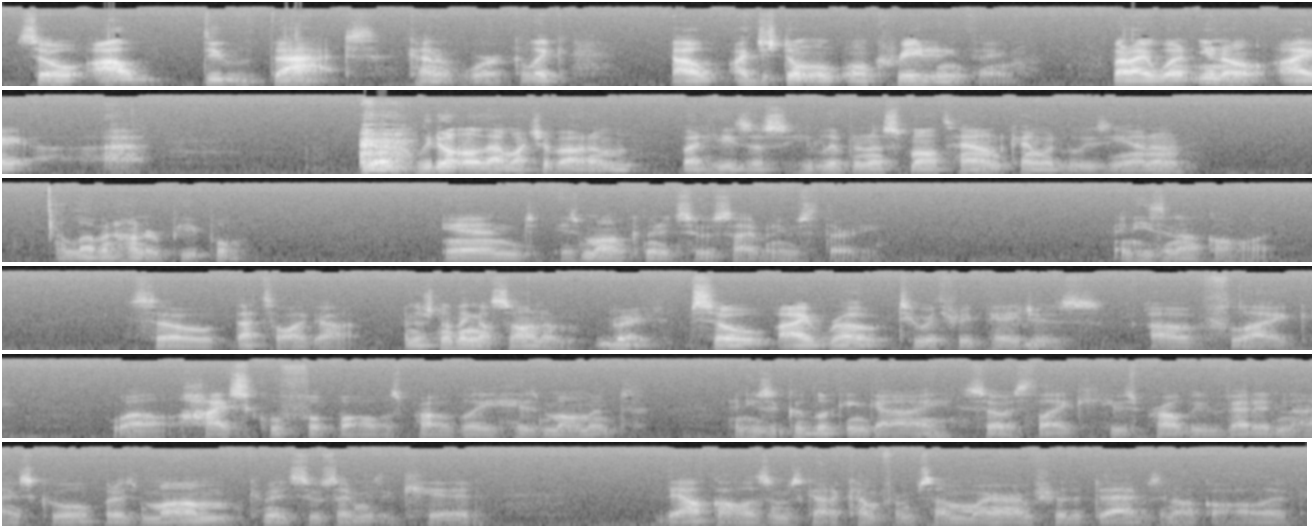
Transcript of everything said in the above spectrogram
so I'll do that kind of work. Like, I'll, I just don't want to create anything. But I went, you know, I. Uh, we don't know that much about him, but he's a, he lived in a small town, Kentwood, Louisiana, 1,100 people, and his mom committed suicide when he was 30, and he's an alcoholic. So that's all I got, and there's nothing else on him. Right. So I wrote two or three pages of like, well, high school football was probably his moment, and he was a good-looking guy. So it's like he was probably vetted in high school, but his mom committed suicide when he was a kid. The alcoholism's got to come from somewhere. I'm sure the dad was an alcoholic,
